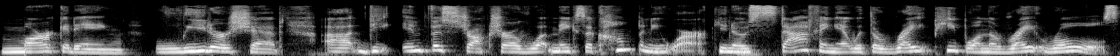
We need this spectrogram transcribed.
marketing, leadership, uh, the infrastructure of what makes a company work, you know, staffing it with the right people in the right roles,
